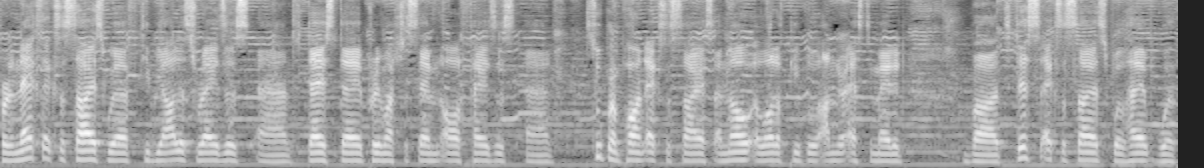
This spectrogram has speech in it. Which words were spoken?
For the next exercise, we have tibialis raises, and they stay pretty much the same in all phases. And super important exercise. I know a lot of people underestimate it, but this exercise will help with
